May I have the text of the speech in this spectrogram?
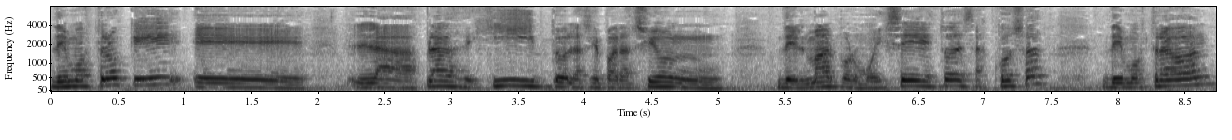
demostró que eh, las plagas de Egipto, la separación del mar por Moisés, todas esas cosas demostraban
